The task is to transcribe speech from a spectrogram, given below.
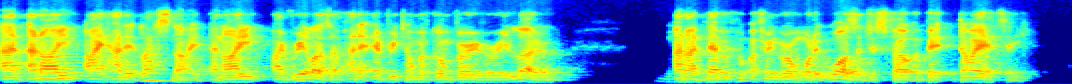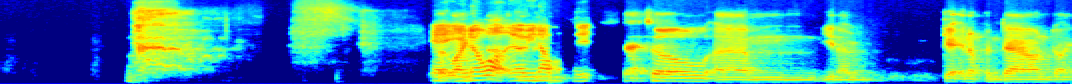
and and I, I had it last night and I, I realized I've had it every time I've gone very, very low and I'd never put my finger on what it was. I just felt a bit diety. yeah, like, you know what? You know, settle. Um, you know, getting up and down. I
